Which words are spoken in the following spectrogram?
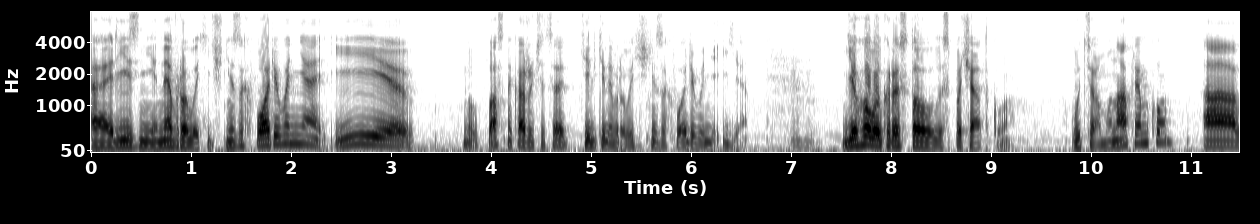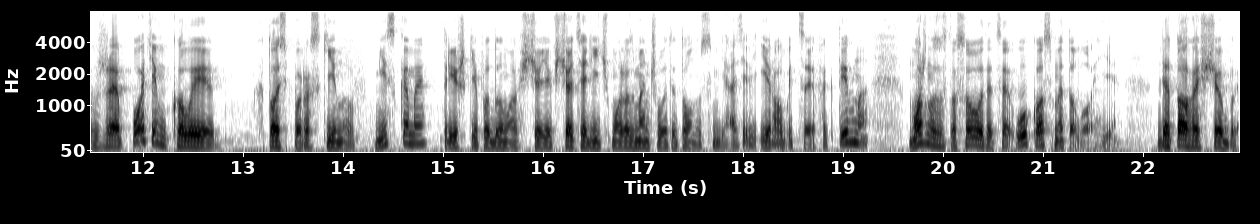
е, різні неврологічні захворювання, і, ну, власне кажучи, це тільки неврологічні захворювання і є. Його використовували спочатку у цьому напрямку, а вже потім, коли хтось порозкинув мізками, трішки подумав, що якщо ця річ може зменшувати тонус м'язів і робить це ефективно, можна застосовувати це у косметології для того, щоб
